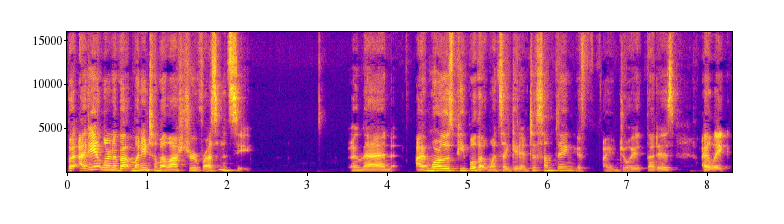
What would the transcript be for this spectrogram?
but i didn't learn about money until my last year of residency and then I'm one of those people that once I get into something, if I enjoy it, that is, I like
